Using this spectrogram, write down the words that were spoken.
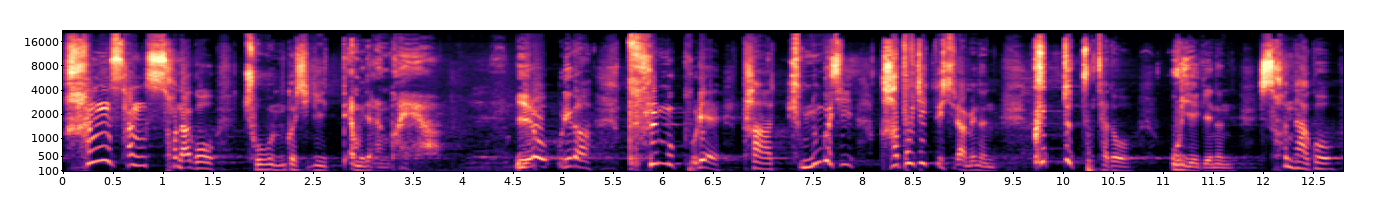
항상 선하고 좋은 것이기 때문이라는 거예요. 비록 우리가 풀무풀에 다 죽는 것이 아버지 뜻이라면은 그 뜻조차도 우리에게는 선하고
